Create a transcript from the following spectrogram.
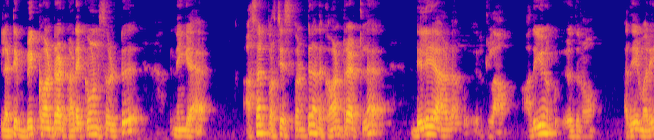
இல்லாட்டி பிக் கான்ட்ராக்ட் கிடைக்கும்னு சொல்லிட்டு நீங்கள் அசட் பர்ச்சேஸ் பண்ணிட்டு அந்த கான்ட்ராக்டில் டிலே ஆக இருக்கலாம். அதையும் எழுதணும். அதே மாதிரி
